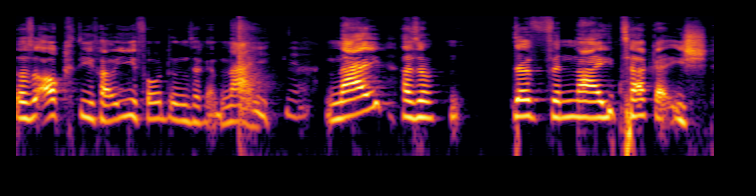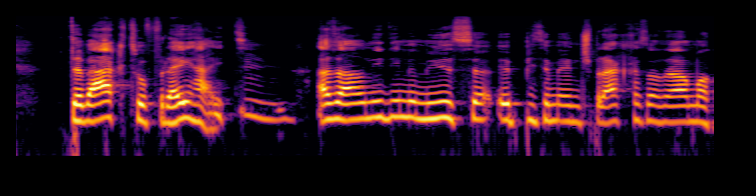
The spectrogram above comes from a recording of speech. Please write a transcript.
das aktiv auch einfordern und sagen, nein. Ja. Nein, also dürfen Nein sagen, ist der Weg zur Freiheit. Mm. Also auch nicht immer müssen etwas entsprechen, sondern auch mal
